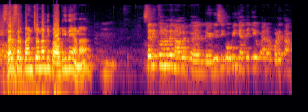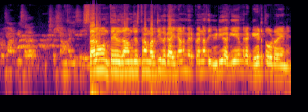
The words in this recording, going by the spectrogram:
ਸੀ ਸਰ ਸਰਪੰਚ ਉਹਨਾਂ ਦੀ ਪਾਰਟੀ ਦੇ ਆ ਨਾ? ਸਰ ਇੱਕ ਉਹਨਾਂ ਦੇ ਨਾਲ ਲੇਡੀ ਸੀ ਉਹ ਵੀ ਕਹਿੰਦੀ ਕਿ ਮੈਨੂੰ ਬੜੇ ਤੰਗ ਪਰੇਸ਼ਾਨ ਕੀ ਸਾਰਾ ਪਰੇਸ਼ਾਨ ਹੈਗੀ ਸੀ। ਸਰ ਹੁਣ ਤੇ ਇਲਜ਼ਾਮ ਜਿਸ ਤਰ੍ਹਾਂ ਮਰਜ਼ੀ ਲਗਾਈ ਜਾਣ ਮੇਰੇ ਕੋਲ ਇਹਨਾਂ ਦੀ ਵੀਡੀਓ ਹੈਗੀ ਹੈ ਮੇਰਾ ਗੇਟ ਤੋੜ ਰਹੇ ਨੇ।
